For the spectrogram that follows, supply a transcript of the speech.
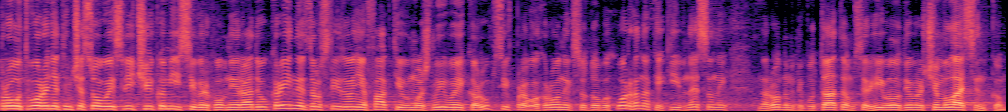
про утворення тимчасової слідчої комісії Верховної Ради України з розслідування фактів можливої корупції в правоохоронних судових органах, який внесений народним депутатом Сергієм Володимировичем Власенком.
